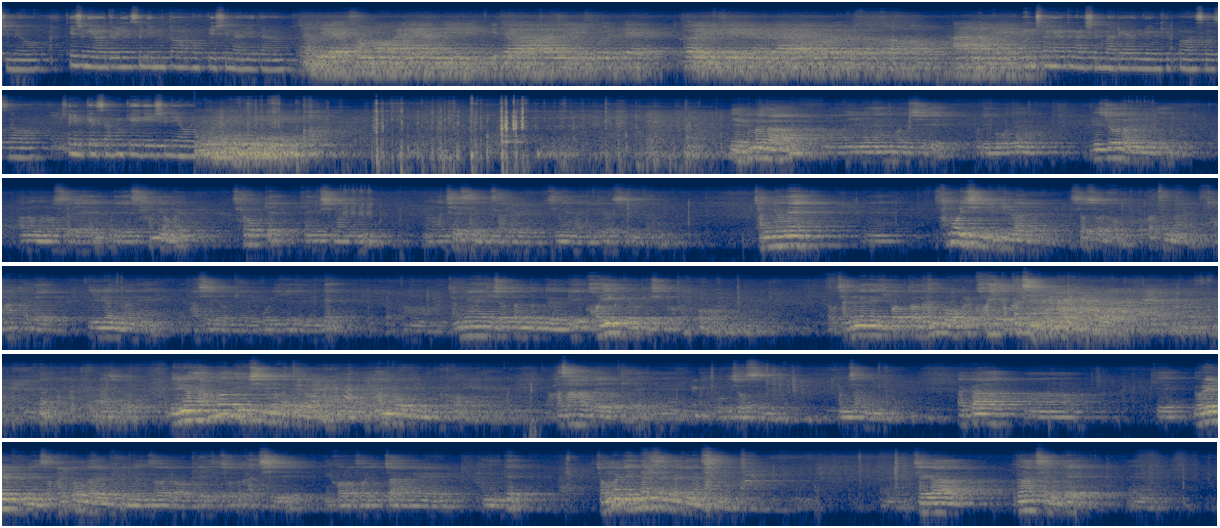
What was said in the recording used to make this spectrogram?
복되시며 태중의 아들 예수님 또한 복되시나이다. 은총이 어등하신 마리아님 기뻐하소서. 주님께서 함께 계시니 여인 예, 해마다 어, 1년에 한 번씩 우리 모든 리지오 단원들이 단원으로서의 우리의 사명을 새롭게 갱신하는 어, 아체스 행사를 진행하게 되었습니다. 작년에 예, 3월 26일 날 했었어요. 똑같은 날 정확하게 1년 만에 다시 이렇게 모이게 됐는데 어, 작년에 계셨던 분들이 거의 그대로 계신 것 같고 또 작년에 입었던 한복을 거의 똑같이 입은 것 같고 아주 1년에 한 번 입으시는 것 같아요 한복 입는 거 화사하게 이렇게 네, 보기 좋습니다 감사합니다 아까 어, 이렇게 노래를 부르면서 활동가를 부르면서 이렇게 이제 저도 같이 걸어서 입장을 하는데 정말 옛날 생각이 났습니다. 제가 고등학생 때 에,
